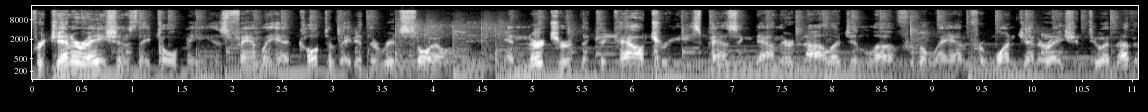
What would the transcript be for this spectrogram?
For generations, they told me, his family had cultivated the rich soil and nurtured the cacao trees, passing down their knowledge and love for the land from one generation to another.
